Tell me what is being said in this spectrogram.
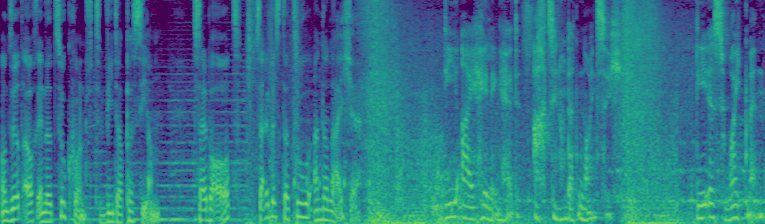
und wird auch in der Zukunft wieder passieren. Selber Ort, selbes Tattoo an der Leiche. D.I. Hillinghead, 1890. D.S. Whiteman,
